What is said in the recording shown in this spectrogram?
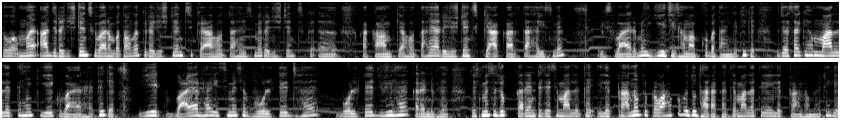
तो मैं आज रजिस्टेंस के बारे में बताऊँगा कि रजिस्टेंस क्या होता है इसमें रजिस्टेंस का काम क्या होता है या रजिस्टेंस क्या करता है इसमें, इस वायर में, ये चीज़ हम आपको बताएँगे, ठीक है? तो जैसा कि हम मान लेते हैं कि एक वायर है, ठीक है? ये एक वायर है, इसमें से वोल्टेज है it. वोल्टेज भी है, करंट भी है। तो इसमें से जो करंट, जैसे मान लेते हैं इलेक्ट्रॉनों के प्रवाह को विद्युत धारा कहते हैं। मान लेते हैं इलेक्ट्रॉन हो गए, ठीक है?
